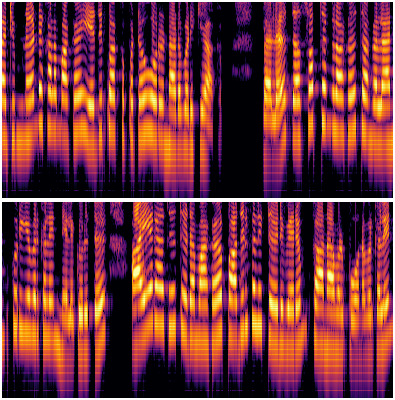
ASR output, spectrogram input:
மற்றும் நீண்ட காலமாக எதிர்பார்க்கப்பட்ட ஒரு நடவடிக்கையாகும். பல தசாப்தங்களாக தங்கள் அன்புக்குரியவர்களின் நிலை குறித்து அயராது திடமாக பதில்களை தேடி வரும் காணாமல் போனவர்களின்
